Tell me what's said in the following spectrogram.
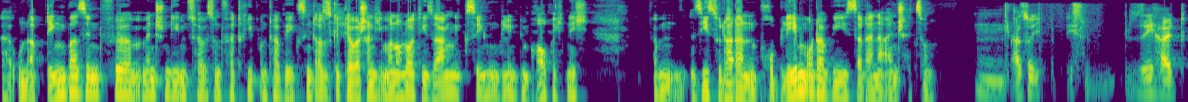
äh, unabdingbar sind für Menschen, die im Service und Vertrieb unterwegs sind? Also es gibt ja wahrscheinlich immer noch Leute, die sagen, nix und LinkedIn brauche ich nicht. Ähm, siehst du da dann ein Problem oder wie ist da deine Einschätzung? Hm, also ich, ich sehe halt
